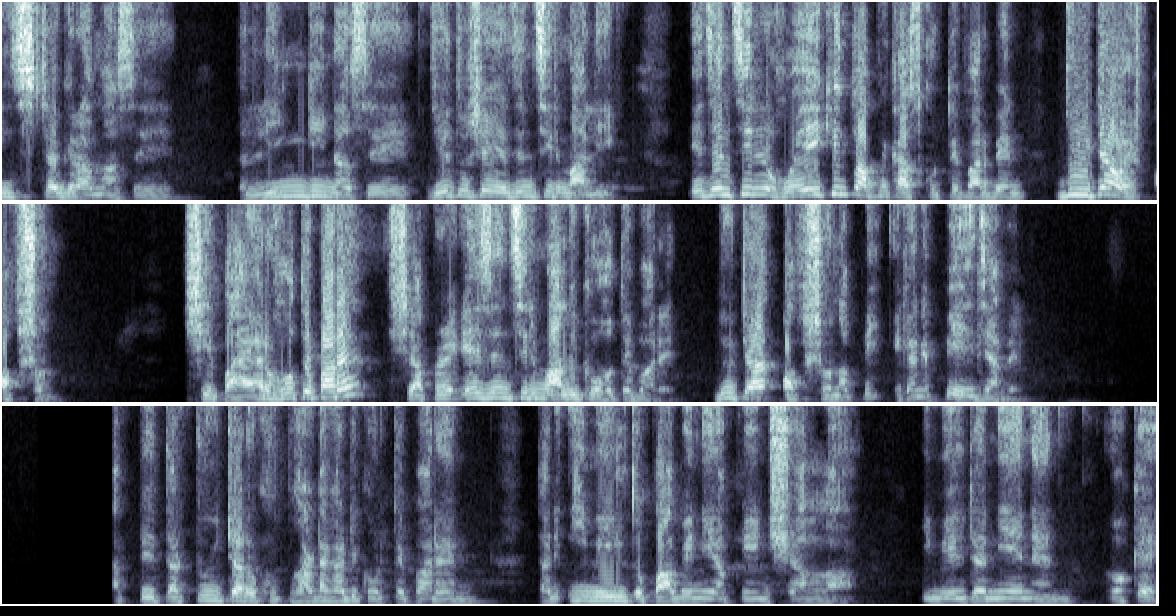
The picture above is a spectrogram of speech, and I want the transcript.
ইনস্টাগ্রাম আছে, তার লিঙ্কডিন আছে। যেহেতু সে এজেন্সির মালিক এজেন্সির হয়েই কিন্তু আপনি কাজ করতে পারবেন। দুইটা অপশন সে বায়ার হতে পারে, সে আপনার এজেন্সির মালিকও হতে পারে। দুইটা অপশন আপনি এখানে পেয়ে যাবেন। আপনি তার টুইটারও খুব ঘাটাঘাটি করতে পারেন। তার ইমেইল তো পাবেনই আপনি ইনশাল্লাহ ইমেইলটা নিয়ে নেন ওকে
